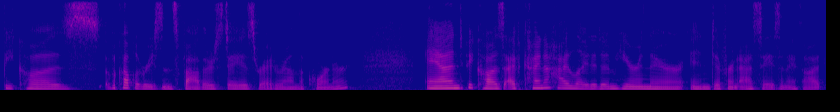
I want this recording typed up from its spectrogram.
because of a couple of reasons. Father's Day is right around the corner, and because I've kind of highlighted him here and there in different essays. And I thought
